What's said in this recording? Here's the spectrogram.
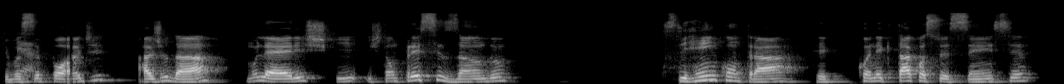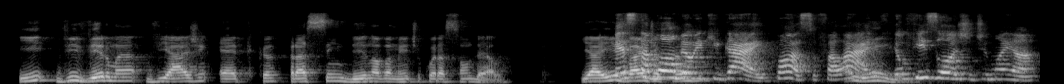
que você é. pode ajudar mulheres que estão precisando se reencontrar, reconectar com a sua essência e viver uma viagem épica para acender novamente o coração dela. E aí Esse vai tá bom, acordo... meu Ikigai? Posso falar? Tá eu fiz hoje de manhã.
